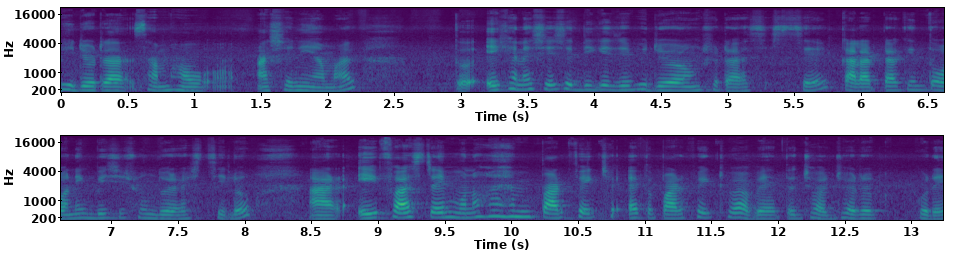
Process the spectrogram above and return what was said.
ভিডিওটা সামহাও আসেনি আমার। তো এখানে শেষের দিকে যে ভিডিও অংশটা আসছে কালারটা কিন্তু অনেক বেশি সুন্দর আসছিল। আর এই ফার্স্ট টাইম মনে হয় আমি পারফেক্ট এত পারফেক্টভাবে এত ঝরঝর করে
